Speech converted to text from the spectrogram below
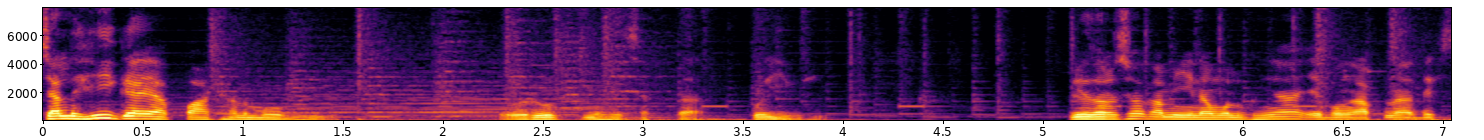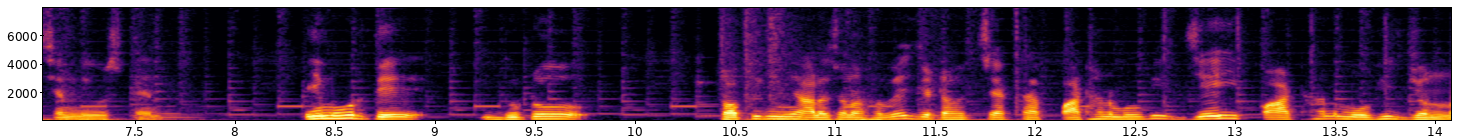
चल ही गया পাঠান মুভি রুক नहीं सकता कोई भी প্রিয় দর্শক আমি ইনামুল ভূঁইয়া এবং আপনারা দেখছেন নিউজ টেন এই মুহূর্তে দুটো টপিক নিয়ে আলোচনা হবে যেটা হচ্ছে একটা পাঠান মুভি যেই পাঠান মুভির জন্য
